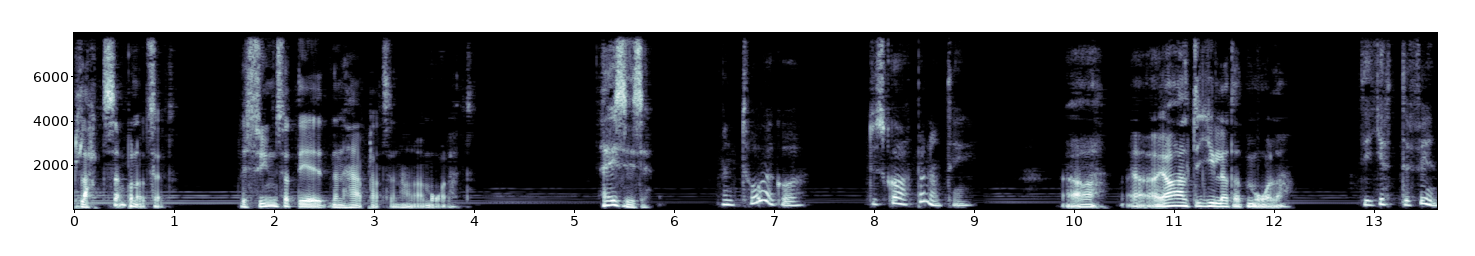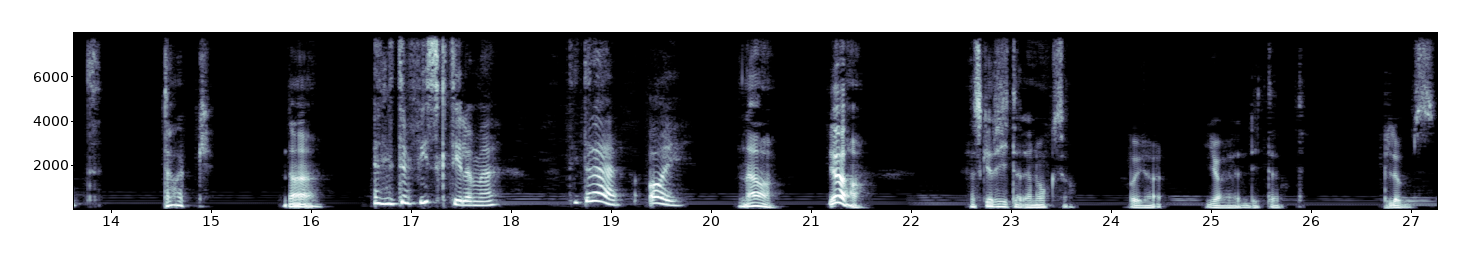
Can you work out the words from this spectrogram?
platsen på något sätt. Det syns att det är den här platsen han har målat. Hej Cissi! Men Togo, du skapar någonting. Ja, jag jag har alltid gillat att måla. Det är jättefint. Tack. Nej, En liten fisk till och med. Titta där! Oj! Ja. Ja. Jag ska rita den också. Börjar göra ett litet plums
